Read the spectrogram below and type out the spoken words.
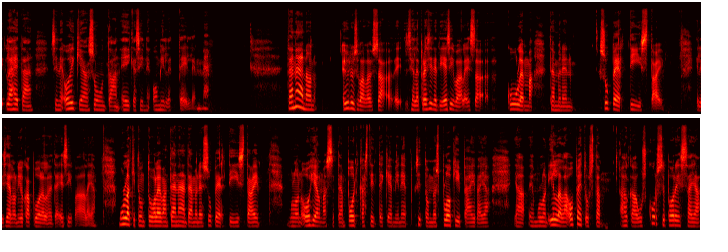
lähdetään sinne oikeaan suuntaan eikä sinne omille teillemme. Tänään on Yhdysvalloissa siellä presidentin esivaaleissa kuulemma tämmöinen supertiistai. Eli siellä on joka puolella näitä esivaaleja. Mullakin tuntuu olevan tänään tämmöinen supertiistai. Mulla on ohjelmassa tämän podcastin tekeminen. Sitten on myös blogipäivä ja, ja, ja mulla on illalla opetusta. Alkaa uusi kurssi Porissa ja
